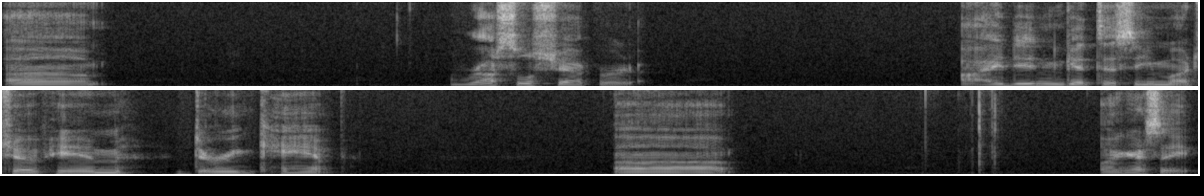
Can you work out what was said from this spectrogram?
Um, Russell Shepard, I didn't get to see much of him during camp. Uh, like I say,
